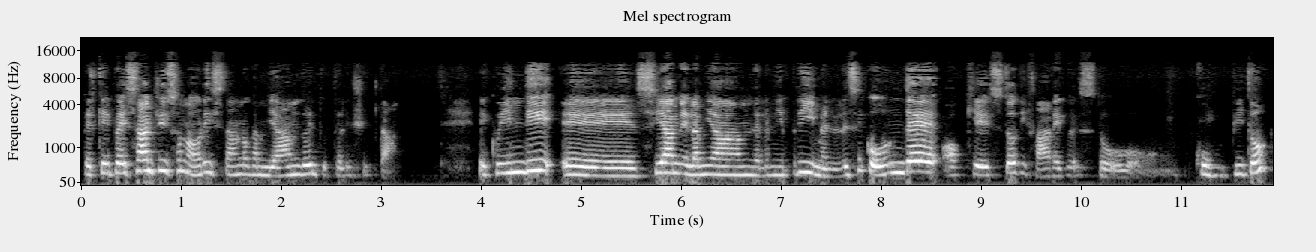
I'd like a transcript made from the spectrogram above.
perché i paesaggi sonori stanno cambiando in tutte le città. E quindi eh, sia mia, nelle mie prime che nelle seconde ho chiesto di fare questo compito,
